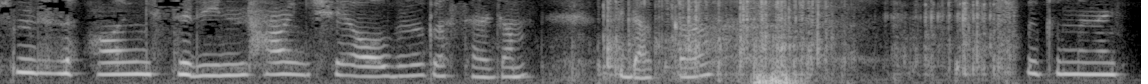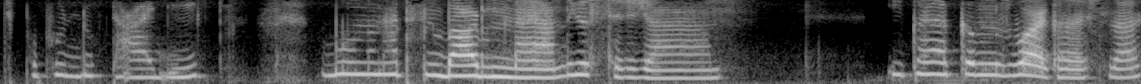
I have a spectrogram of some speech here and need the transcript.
Şimdi size hangi serinin hangi şey olduğunu göstereceğim. Bir dakika. Bakın bana popurluk terlik. Bunun hepsini Barbie'nin ayağında göstereceğim. İlk ayakkabımız bu arkadaşlar.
